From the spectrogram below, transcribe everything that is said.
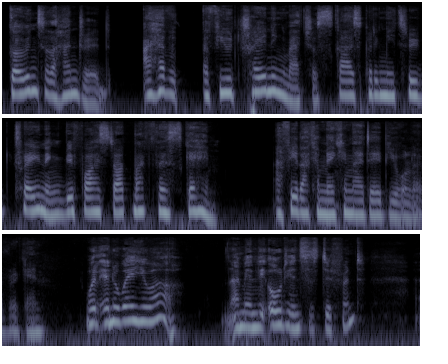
going to the 100, I have a, a few training matches. Sky's putting me through training before I start my first game. I feel like I'm making my debut all over again. Well, in a way, you are. I mean, the audience is different.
